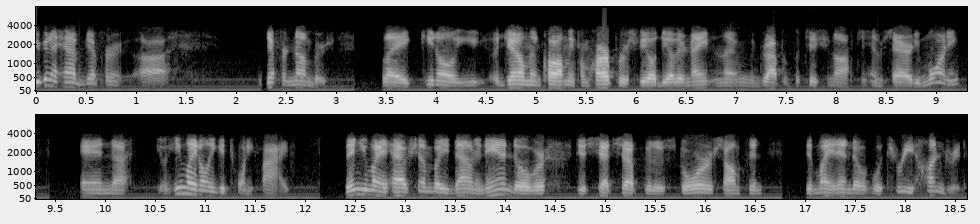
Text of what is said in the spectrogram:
You're going to have different uh, different numbers. Like, you know, you, a gentleman called me from Harpersfield the other night, and I'm going to drop a petition off to him Saturday morning, and uh, you know, he might only get 25 then you might have somebody down in Andover that sets up at a store or something that might end up with 300.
